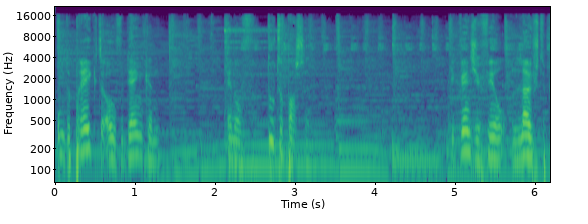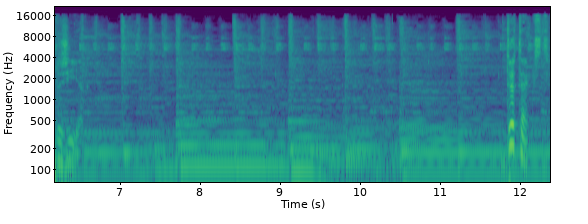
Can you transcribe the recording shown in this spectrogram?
om de preek te overdenken en of toe te passen. Ik wens je veel luisterplezier. De tekst.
